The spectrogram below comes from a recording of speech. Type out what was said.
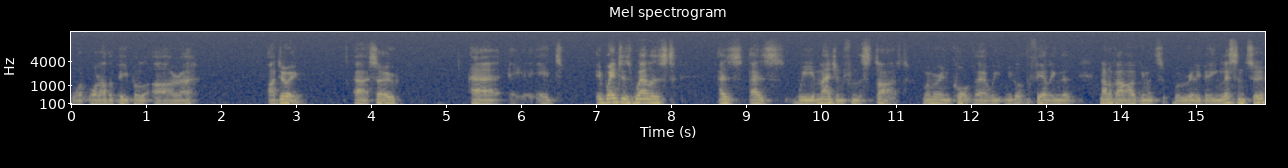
what, what other people are uh, are doing. Uh, so it it went as well as as as we imagined from the start. When we were in court there, we, we got the feeling that none of our arguments were really being listened to,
